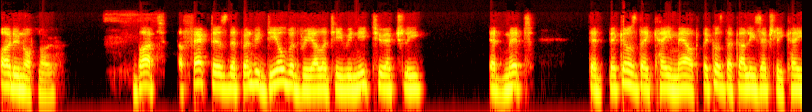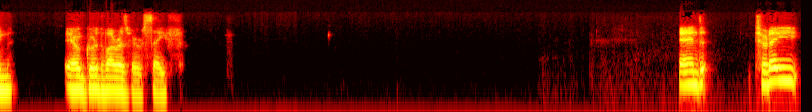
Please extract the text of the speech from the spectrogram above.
I do not know. But the fact is that when we deal with reality, we need to actually admit that because they came out, because the Akalis actually came, our Gurdwaras were safe. And today,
